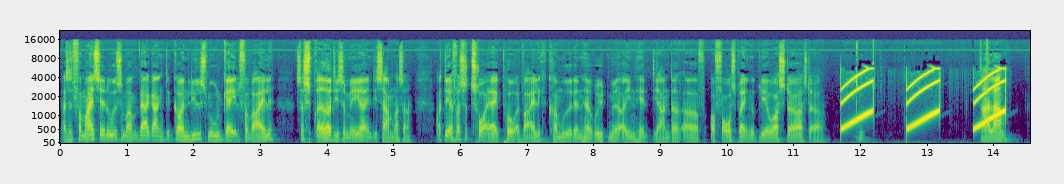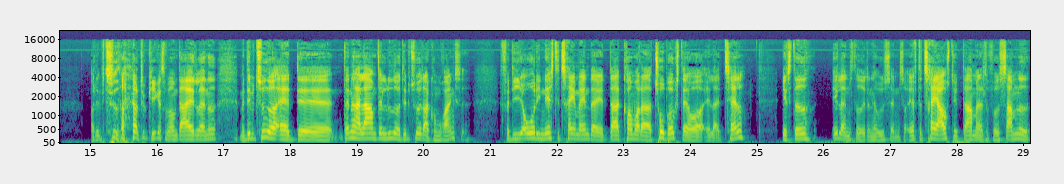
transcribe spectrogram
Altså for mig ser det ud som om, hver gang det går en lille smule galt for Vejle, så spreder de sig mere, end de samler sig. Og derfor så tror jeg ikke på, at Vejle kan komme ud af den her rytme og indhente de andre, og, og forspringet bliver jo også større og større. Der er alarm. Og det betyder, at du kigger som om der er et eller andet, men det betyder, at øh, den her alarm, den lyder, og det betyder, at der er konkurrence. Fordi over de næste tre mandage, der kommer der to bogstaver eller et tal et sted, et eller andet sted i den her udsendelse. Og efter tre afsnit, der har man altså fået samlet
